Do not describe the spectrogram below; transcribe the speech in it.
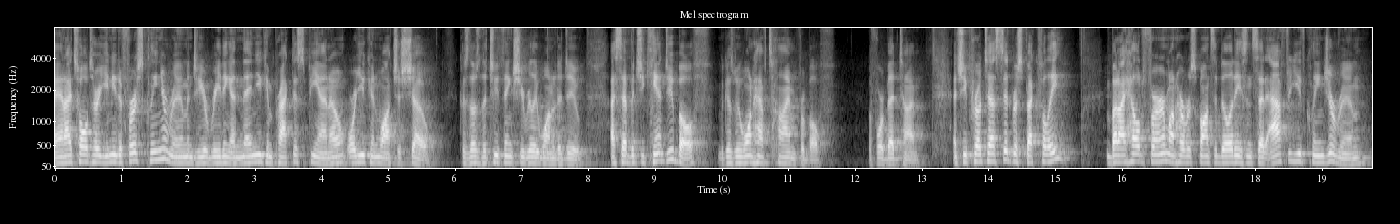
And I told her, You need to first clean your room and do your reading, and then you can practice piano or you can watch a show, because those are the two things she really wanted to do. I said, But you can't do both because we won't have time for both before bedtime. And she protested respectfully, but I held firm on her responsibilities and said, After you've cleaned your room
